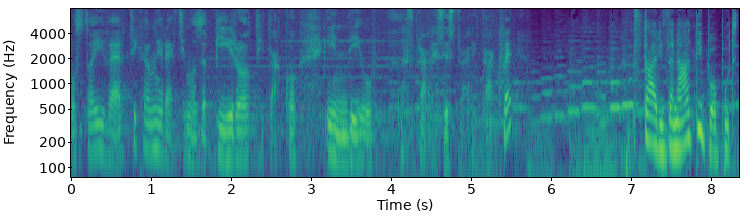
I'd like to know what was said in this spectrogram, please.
postoji i vertikalni, recimo za pirot i tako Indiju, sprave se stvari takve. Stari zanati poput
